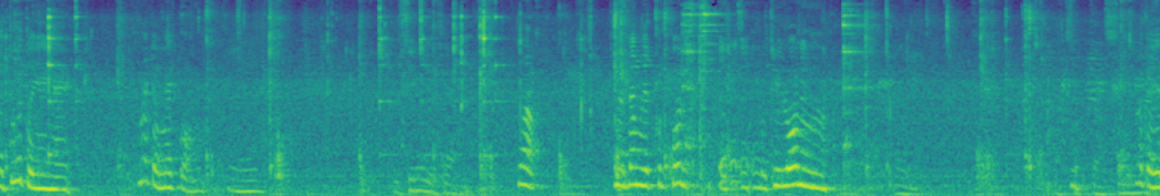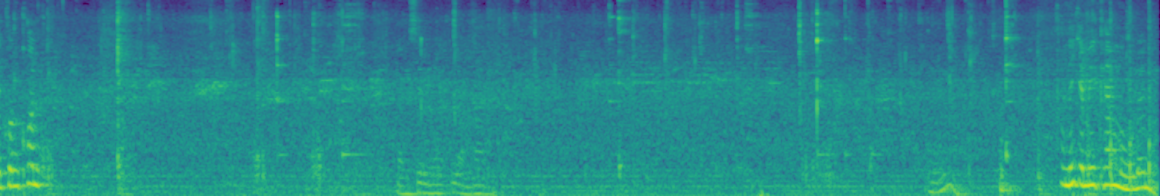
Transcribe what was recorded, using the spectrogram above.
กระตู้ตัวยังไงไม่จะไม่กล่องอืมมีซิ่งอยู่แซ่บว่าไม่ต้องเล็ดข้นๆกระชีโลหนึงสดจากเส้น แล้วก็เห็ดข้นหลังเส้นมันหวานมากอืมๆอันนี้จะมีแค่หมูด้วยนี่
